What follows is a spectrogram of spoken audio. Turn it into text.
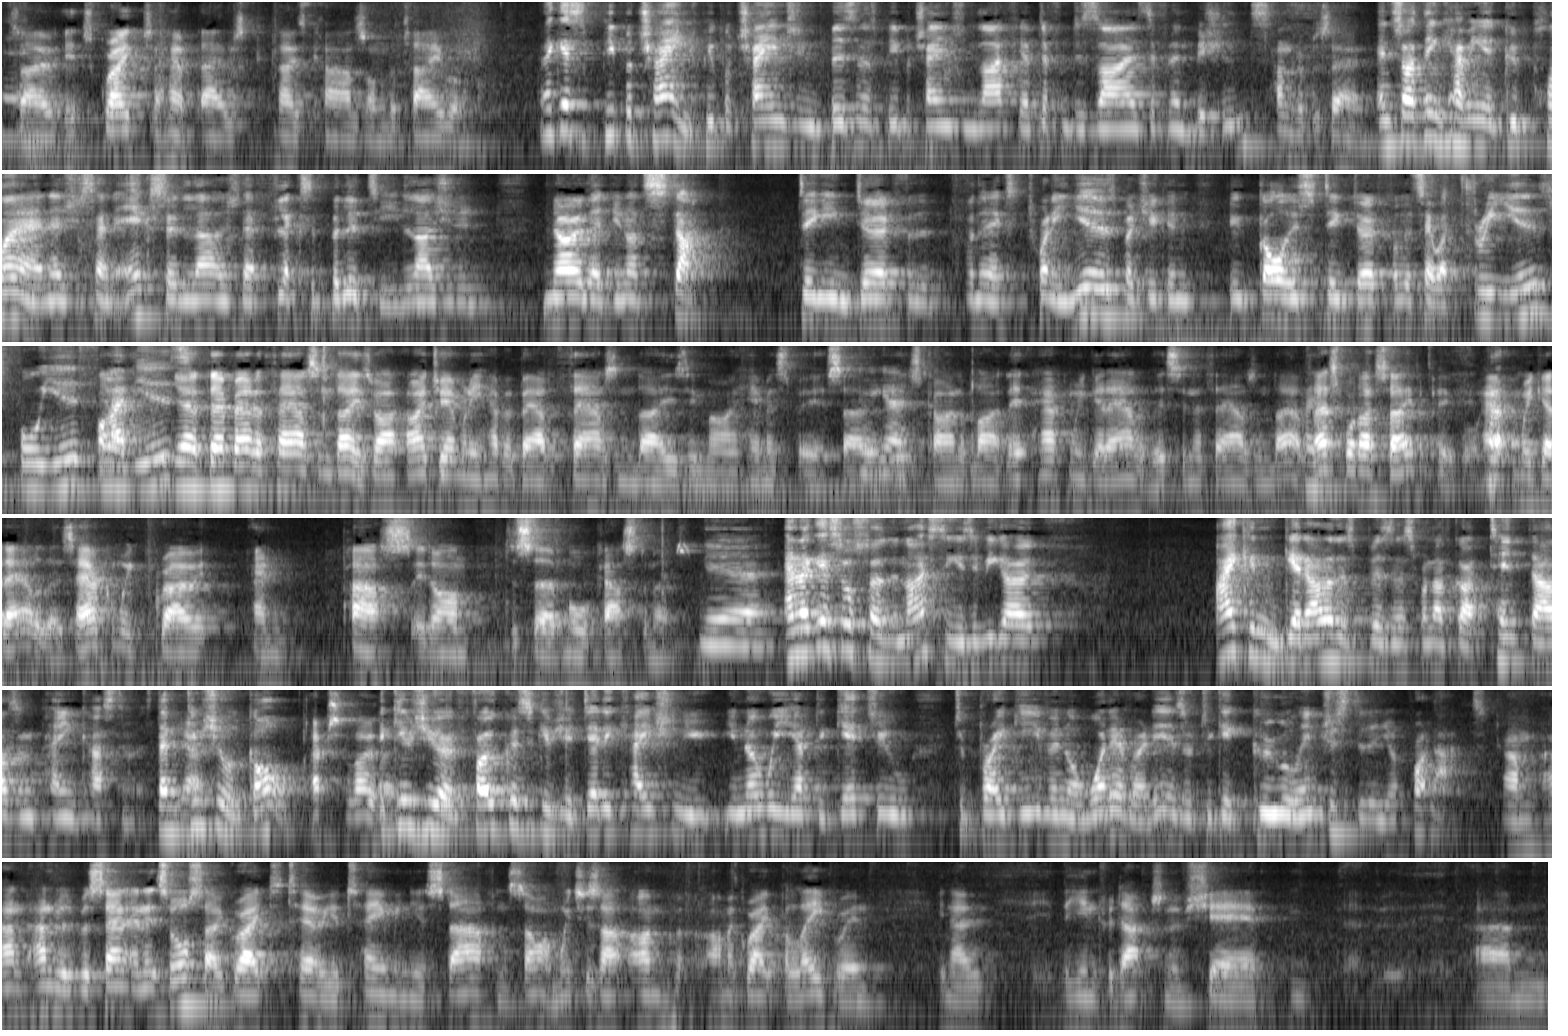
So it's great to have those those cards on the table. And I guess people change. People change in business. People change in life. You have different desires, different ambitions. Hundred percent. And so I think having a good plan, as you say, an exit allows you that flexibility. Allows you to know that you're not stuck digging dirt for the for the next twenty years, but you can. Your goal is to dig dirt for let's say what three years, four years, five yeah, years. Yeah, about a thousand days. I, I generally have about a thousand days in my hemisphere, so There you go. it's kind of like, how can we get out of this in a thousand days? That's what I say to people. How can we get out of this? How can we grow it and pass it on to serve more customers? Yeah, and I guess also the nice thing is if you go, I can get out of this business when I've got ten thousand paying customers. That Yeah. gives you a goal. Absolutely. It gives you a focus. It gives you dedication. You you know where you have to get to to break even or whatever it is, or to get Google interested in your product. Um, hundred percent, and it's also great to tell your team and your staff and so on, which is I'm I'm a great believer in, you know, the introduction of share um,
